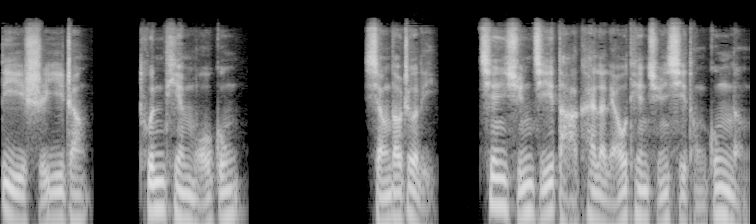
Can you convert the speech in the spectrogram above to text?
第十一章吞天魔功。想到这里，千寻疾打开了聊天群系统功能，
